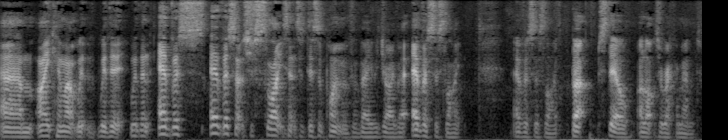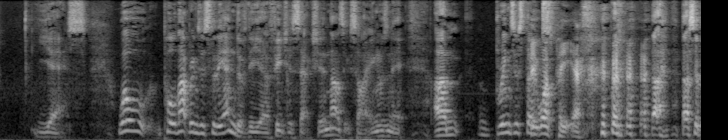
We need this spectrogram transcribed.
Um, I came out with, with it with an ever ever such a slight sense of disappointment for Baby Driver, ever so slight, ever so slight, but still a lot to recommend. Yes. Well, Paul, that brings us to the end of the uh, features section. That was exciting, wasn't it? Um, brings us though. It was Pete, yes. that, that's a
